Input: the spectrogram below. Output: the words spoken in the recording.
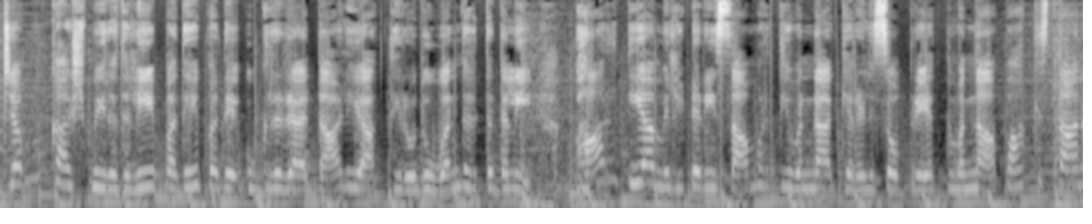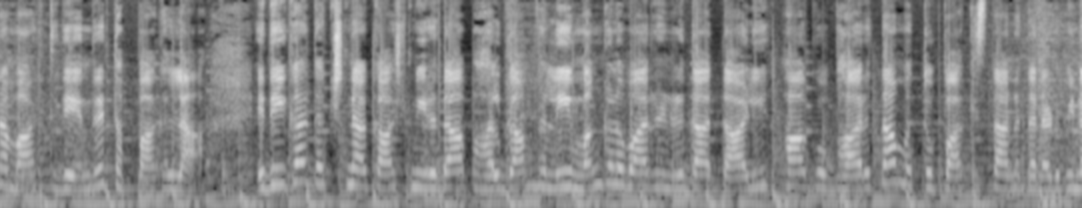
ಜಮ್ಮು ಕಾಶ್ಮೀರದಲ್ಲಿ ಪದೇ ಪದೇ ಉಗ್ರರ ದಾಳಿಯಾಗ್ತಿರುವುದು ಒಂದರ್ಥದಲ್ಲಿ ಭಾರತೀಯ ಮಿಲಿಟರಿ ಸಾಮರ್ಥ್ಯವನ್ನ ಕೆರಳಿಸೋ ಪ್ರಯತ್ನವನ್ನ ಪಾಕಿಸ್ತಾನ ಮಾಡ್ತಿದೆ ಅಂದ್ರೆ ತಪ್ಪಾಗಲ್ಲ. ಇದೀಗ ದಕ್ಷಿಣ ಕಾಶ್ಮೀರದ ಪಹಲ್ಗಾಮ್ನಲ್ಲಿ ಮಂಗಳವಾರ ನಡೆದ ದಾಳಿ ಹಾಗೂ ಭಾರತ ಮತ್ತು ಪಾಕಿಸ್ತಾನದ ನಡುವಿನ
